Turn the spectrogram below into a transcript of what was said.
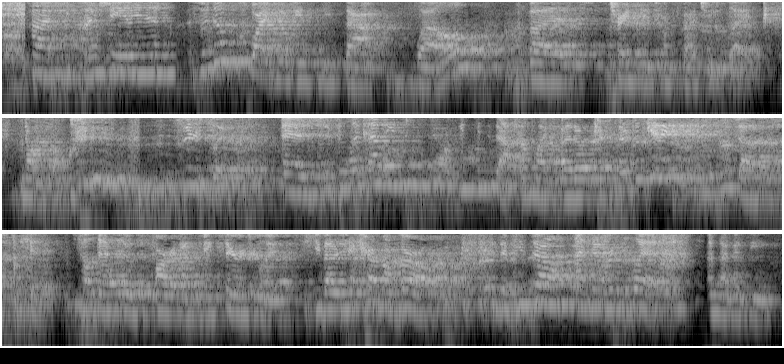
Hi, I'm Shannon. So I don't quite know Anthony that well, but Tracy talked about you like nonstop. Seriously. And she'd be like, I mean, you think that. I'm like, I don't care. No, just kidding. Just kidding. Tell death to us part, Anthony. Seriously. You better take care of my girl. Because if you don't, I know where you live. I'm not going to be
